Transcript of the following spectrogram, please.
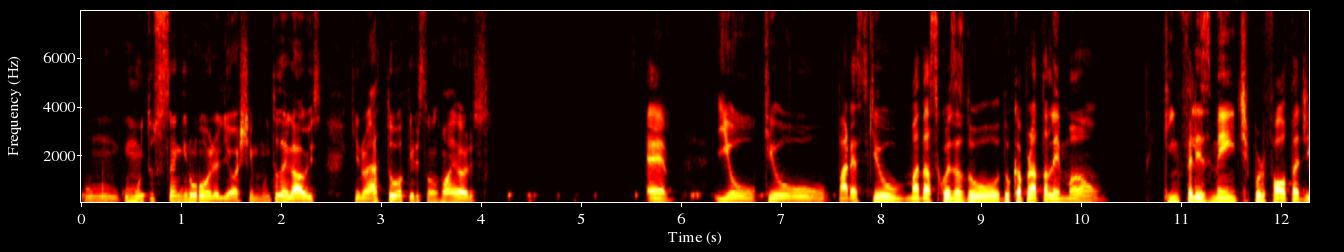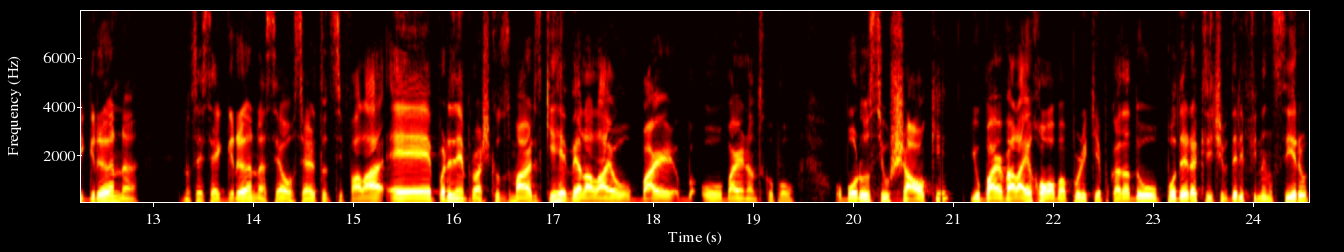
com, com muito sangue no olho ali. Eu achei muito legal isso. Que não é à toa que eles são os maiores. É, e o que o. Parece que uma das coisas do, do campeonato alemão, que infelizmente por falta de grana, não sei se é grana, se é o certo de se falar, é, por exemplo, acho que os maiores que revela lá é o Bayern, o Bayern não, desculpa, o- Borussia e o Schalke, e o Bayern vai lá e rouba. Por quê? Por causa do poder aquisitivo dele financeiro,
